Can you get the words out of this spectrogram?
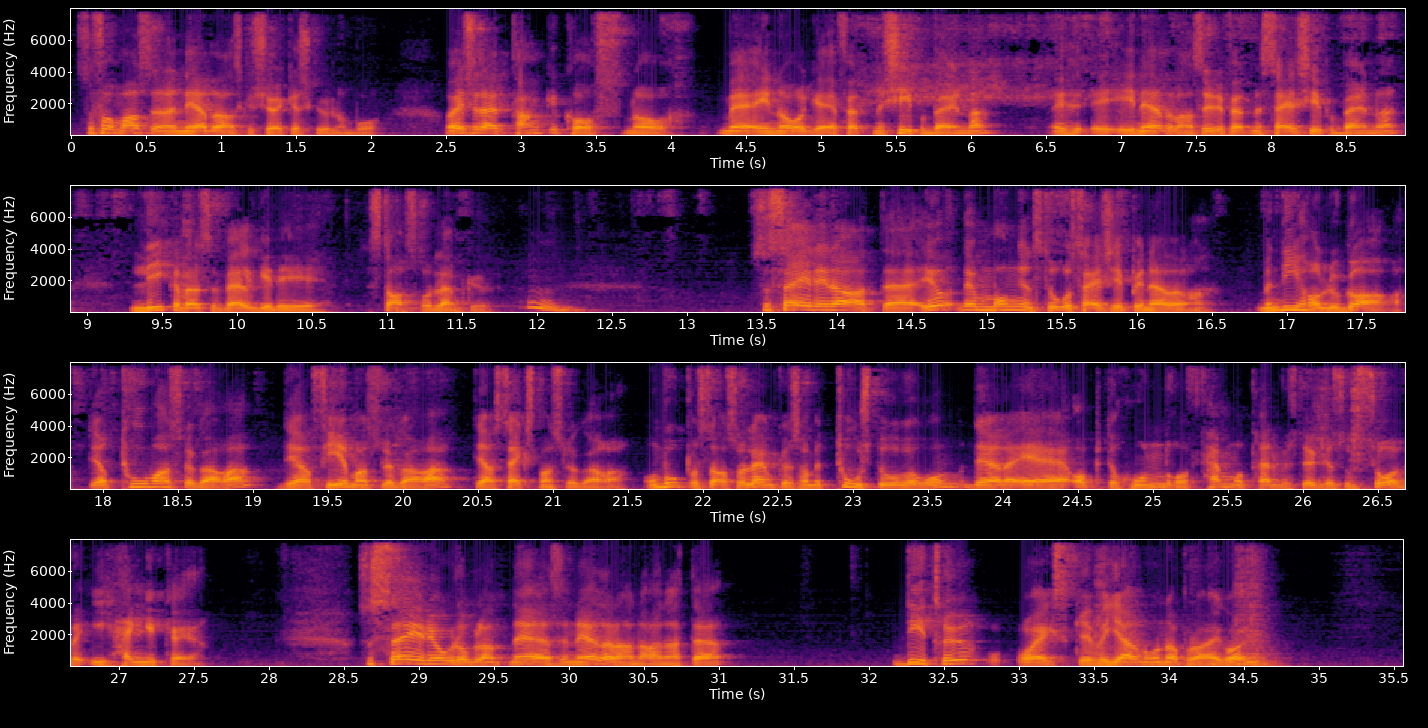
så får vi altså den nederlandske sjøkrigsskolen om bord. Og er ikke det et tankekors når vi i Norge er født med ski på beina? I, i, i Nederland så er de født med seilski på beina. Likevel så velger de statsråd Lemkul. Så sier de da at eh, jo, det er mange store seilskip i Nederland. Men de har lugarer. De har tomannslugarer, de har firemannslugarer, de har seksmannslugarer. Om bord på Stars Lemkul har vi to store rom der det er opptil 135 stykker som sover i hengekøye. Så sier de òg blant altså nederlenderne at eh, de tror, og jeg skriver gjerne under på det, jeg òg,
